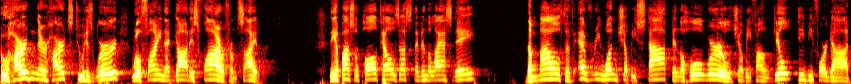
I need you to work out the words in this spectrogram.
who harden their hearts to his word, will find that God is far from silent. The apostle Paul tells us that in the last day, the mouth of everyone shall be stopped, and the whole world shall be found guilty before God,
